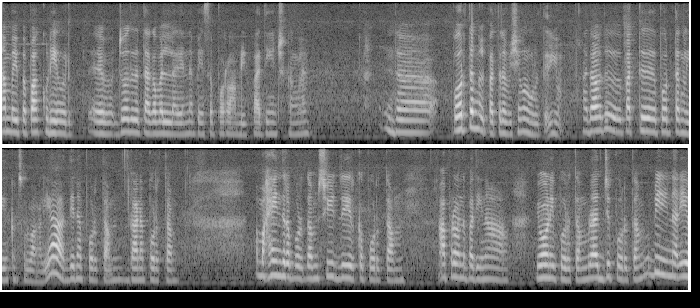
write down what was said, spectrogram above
நம்ம இப்போ பார்க்கக்கூடிய ஒரு ஜோதிட தகவலில் என்ன பேச போகிறோம் அப்படின்னு பார்த்தீங்கன்னு வச்சுக்கோங்களேன். இந்த பொருத்தங்கள் பற்றின விஷயங்கள் உங்களுக்கு தெரியும். அதாவது பத்து பொருத்தங்கள் இருக்குன்னு சொல்லுவாங்க இல்லையா? தின பொருத்தம் கன பொருத்தம் மகேந்திர பொருத்தம் ஸ்ரீதீர்க்க பொருத்தம் அப்புறம் வந்து பார்த்திங்கன்னா யோனி பொருத்தம் ரஜ்ஜு பொருத்தம் இப்படி நிறைய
